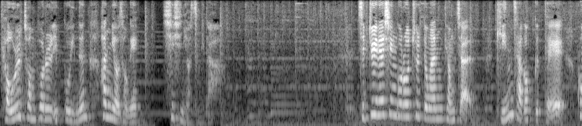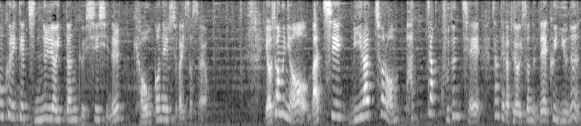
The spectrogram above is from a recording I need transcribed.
겨울 점퍼를 입고 있는 한 여성의 시신이었습니다. 집주인의 신고로 출동한 경찰. 긴 작업 끝에 콘크리트에 짓눌려 있던 그 시신을 겨우 꺼낼 수가 있었어요. 여성은요, 마치 미라처럼 바짝 굳은 채 상태가 되어 있었는데 그 이유는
